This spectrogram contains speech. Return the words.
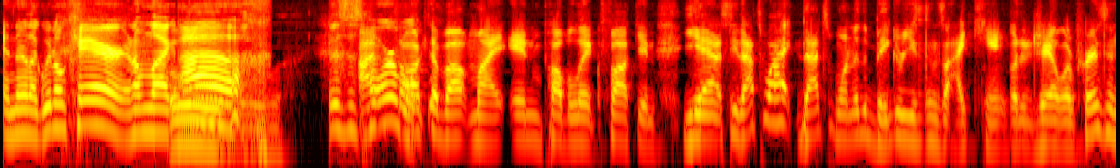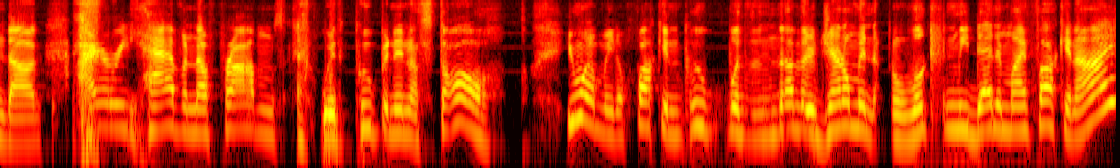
And they're like, we don't care, and I'm like, ah. This is horrible. I've talked about my in public fucking yeah. See, that's why that's one of the big reasons I can't go to jail or prison, dog. I already have enough problems with pooping in a stall. You want me to fucking poop with another gentleman looking me dead in my fucking eye?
